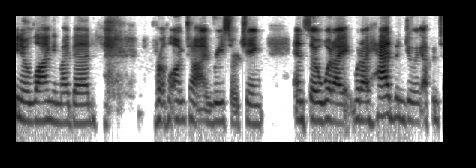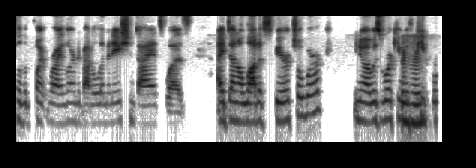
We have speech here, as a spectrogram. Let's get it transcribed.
you know, lying in my bed for a long time researching. And so what I what I had been doing up until the point where I learned about elimination diets was I'd done a lot of spiritual work. You know, I was working with mm-hmm. people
